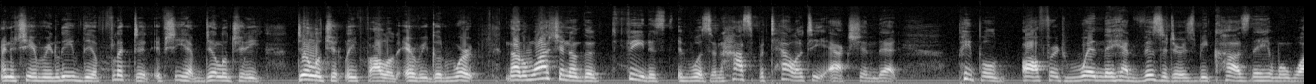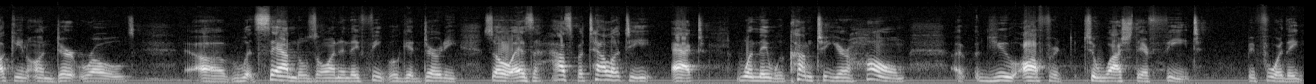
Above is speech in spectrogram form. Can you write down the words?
and if she have relieved the afflicted, if she have diligently diligently followed every good work. Now the washing of the feet is it was an hospitality action that people offered when they had visitors because they were walking on dirt roads uh, with sandals on and their feet will get dirty. So, as a hospitality act, when they would come to your home, uh, you offered to wash their feet before they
